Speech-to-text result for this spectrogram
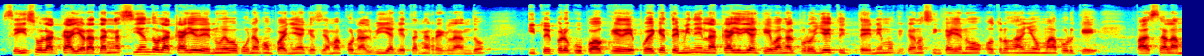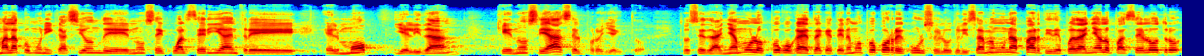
se hizo la calle, ahora están haciendo la calle de nuevo con una compañía que se llama Conalvía que están arreglando y estoy preocupado que después de que terminen la calle digan que van al proyecto y tenemos que quedarnos sin calle no, otros años más porque pasa la mala comunicación de no sé cuál sería entre el MOP y el IDAN que no se hace el proyecto. Entonces dañamos los pocos que hasta que tenemos pocos recursos y lo utilizamos en una parte y después dañarlo para hacer el otro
